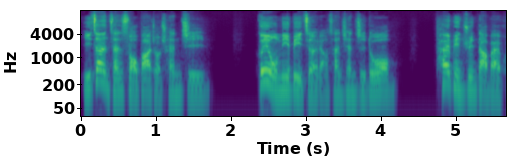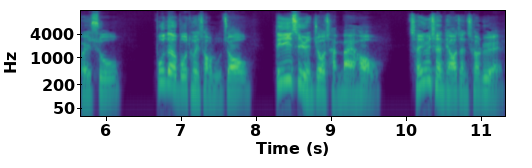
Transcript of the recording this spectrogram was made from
一战斩首八九千级，更有溺毙者两三千之多。太平军大败亏输，不得不退守泸州。第一次援救惨败后，陈玉成调整策略，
